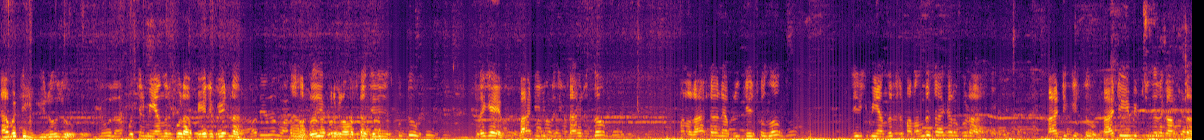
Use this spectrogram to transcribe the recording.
కాబట్టి ఈరోజు వచ్చిన మీ అందరూ కూడా పేరు పేరున హృదయపూర్వక నమస్కారం తెలియజేసుకుంటూ ఇలాగే పార్టీని ముందుకు సాగరిద్దాం మన రాష్ట్రాన్ని అభివృద్ధి చేసుకుందాం. దీనికి మీ అందరి మనందరి సహకారం కూడా పార్టీకి ఇస్తూ పార్టీ ఏమి ఇచ్చిందని కాకుండా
